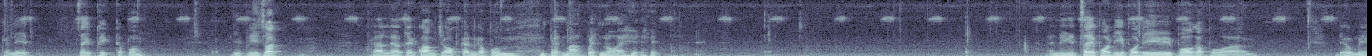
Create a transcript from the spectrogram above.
กั นนี่ใส่พริกกับผมดีปรีซดกันแล้วแต่ความชอบกันกับผมเป็ดหมากเป็ดน้อย อันนี้ใส่พอดีพอดีพ่อกับพ่อเดี๋ยวแม่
